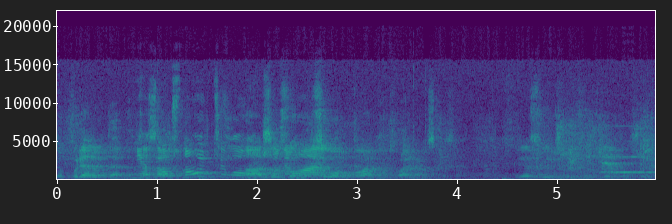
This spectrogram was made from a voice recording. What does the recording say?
за порядок денний. Ні, Так, за так. основу і в цілому, А, що за основу в немає. цілому, правильно, правильно сказав. Я звичайно завжди там щось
